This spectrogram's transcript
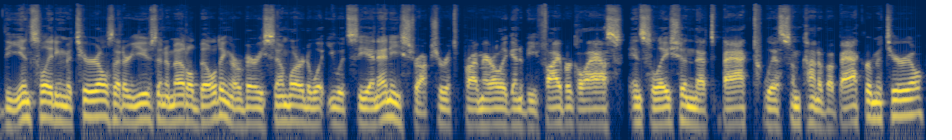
The insulating materials that are used in a metal building are very similar to what you would see in any structure. It's primarily going to be fiberglass insulation that's backed with some kind of a backer material.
